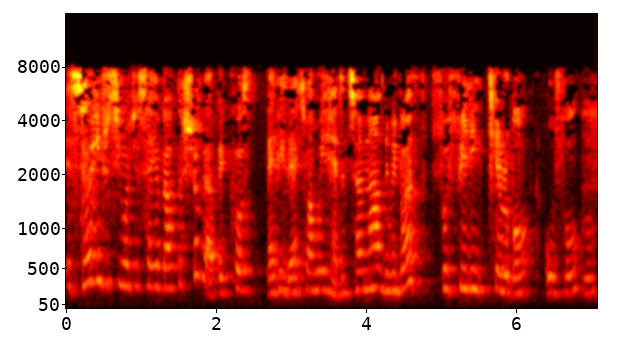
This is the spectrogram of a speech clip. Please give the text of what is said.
It's so interesting what you say about the sugar because maybe that's why we had it so mildly. We both were feeling terrible, awful. Mm.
